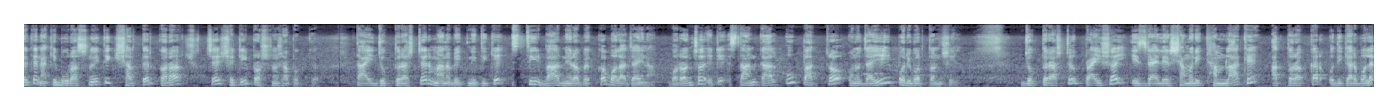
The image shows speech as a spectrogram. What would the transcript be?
থেকে নাকি ভূরাজনৈতিক স্বার্থের করা হচ্ছে সেটি প্রশ্ন সাপেক্ষ তাই যুক্তরাষ্ট্রের মানবিক নীতিকে স্থির বা নিরপেক্ষ বলা যায় না, বরঞ্চ এটি স্থান কাল ও পাত্র অনুযায়ী পরিবর্তনশীল। যুক্তরাষ্ট্র প্রায়শই ইসরায়েলের সামরিক হামলাকে আত্মরক্ষার অধিকার বলে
